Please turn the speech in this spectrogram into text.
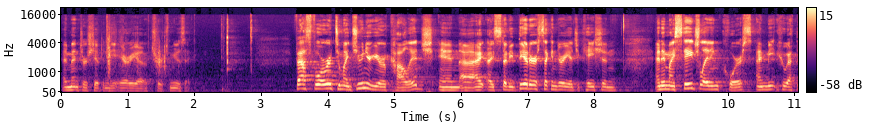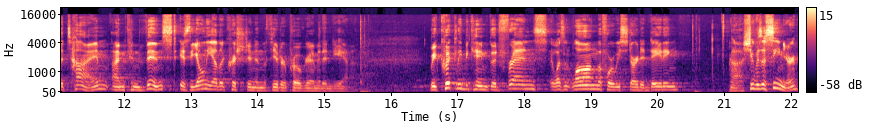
and mentorship in the area of church music. Fast forward to my junior year of college, and uh, I, I studied theater, secondary education, and in my stage lighting course, I meet who at the time I'm convinced is the only other Christian in the theater program at Indiana. We quickly became good friends. It wasn't long before we started dating. Uh, she was a senior,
